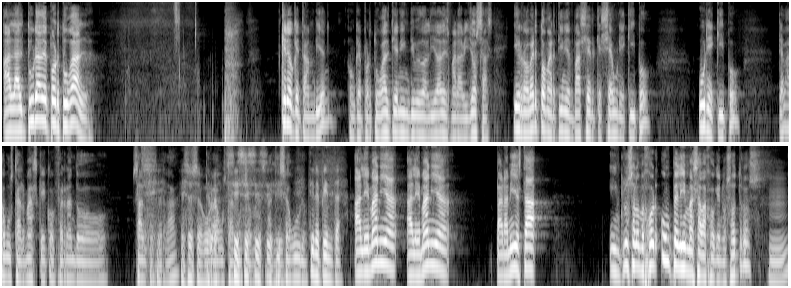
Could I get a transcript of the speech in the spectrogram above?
A la altura de Portugal, creo que también, aunque Portugal tiene individualidades maravillosas y Roberto Martínez va a ser que sea un equipo, un equipo, te va a gustar más que con Fernando Santos, ¿verdad? Eso seguro. Te va a gustar sí, mucho sí, a ti seguro. Tiene pinta. Alemania, Alemania, para mí está incluso a lo mejor un pelín más abajo que nosotros. Hmm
